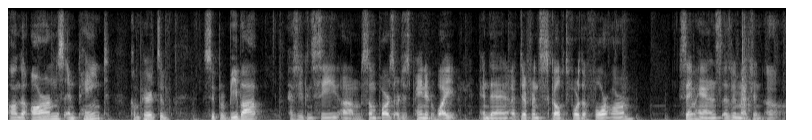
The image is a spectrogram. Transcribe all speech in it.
on the arms and paint compared to Super Bebop. As you can see, um, some parts are just painted white and then a different sculpt for the forearm. Same hands as we mentioned. Oh,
